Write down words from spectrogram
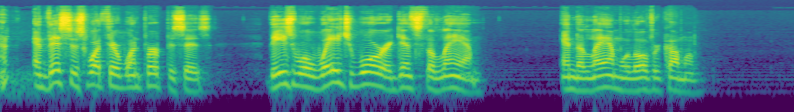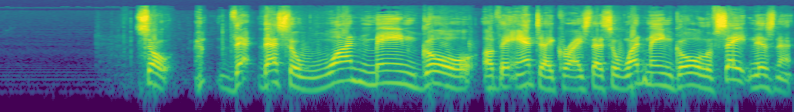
and this is what their one purpose is. These will wage war against the Lamb, and the Lamb will overcome them. So that, that's the one main goal of the Antichrist. That's the one main goal of Satan, isn't it?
